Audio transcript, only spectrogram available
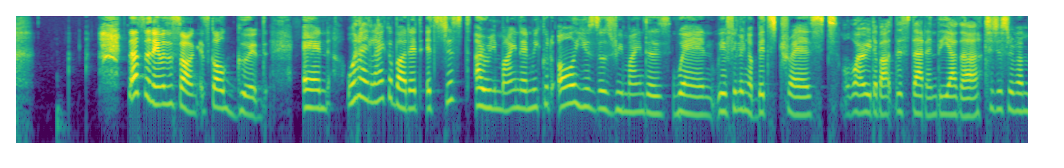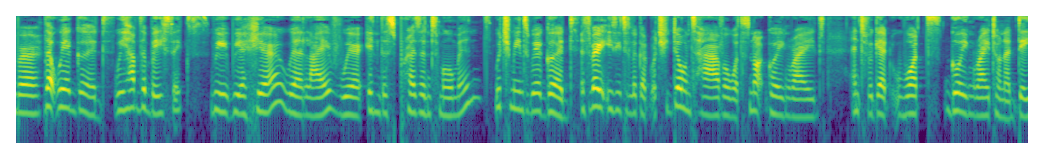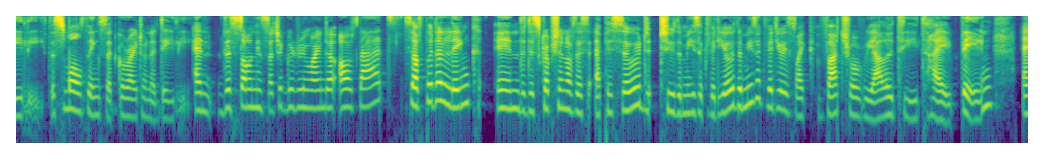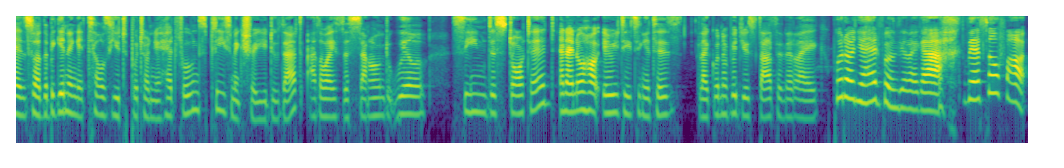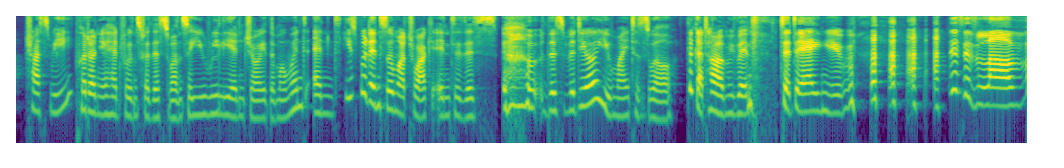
That's the name of the song. It's called Good. And what I like about it, it's just a reminder, and we could all use those reminders when we're feeling a bit stressed, worried about this, that, and the other, to just remember that we're good. We have the basics. We, we are here, we're alive, we're in this present moment, which means we're good. It's very easy to look at what you don't have or what's not going right and to forget what's going right on a daily, the small things that go right on a daily. And this song is such a good reminder of that. So I've put a link in the description of this episode to the music video. The music video is like virtual reality type thing. And so at the beginning, it tells you to put on your headphones. Please make sure you do that. Otherwise, the sound will seem distorted. And I know how irritating it is. Like when a video starts and they're like, put on your headphones, you're like, ah, they're so far. Trust me, put on your headphones for this one so you really enjoy the moment. And he's put in so much work into this this video, you might as well. Look at how I'm even today him. this is love.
